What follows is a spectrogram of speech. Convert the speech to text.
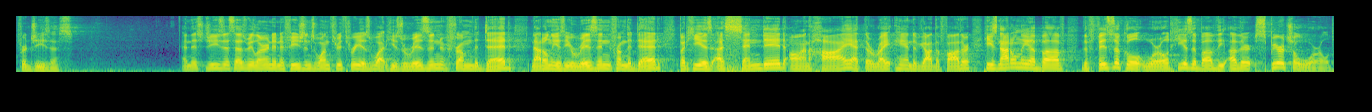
for Jesus. And this Jesus, as we learned in Ephesians 1 through 3, is what? He's risen from the dead. Not only is he risen from the dead, but he is ascended on high at the right hand of God the Father. He's not only above the physical world, he is above the other spiritual world,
